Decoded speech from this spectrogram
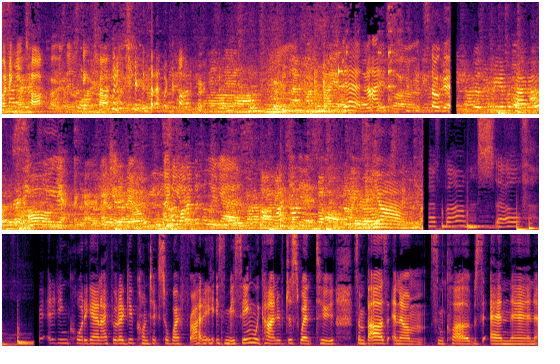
When I hear tacos, I just think tacos. Give that avocado. yeah, nice. So good. Oh, yeah, okay, I get it now. I know one of the hello yes. Yum. Court again i thought i'd give context to why friday is missing. We kind of just went to some bars and um some clubs and then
